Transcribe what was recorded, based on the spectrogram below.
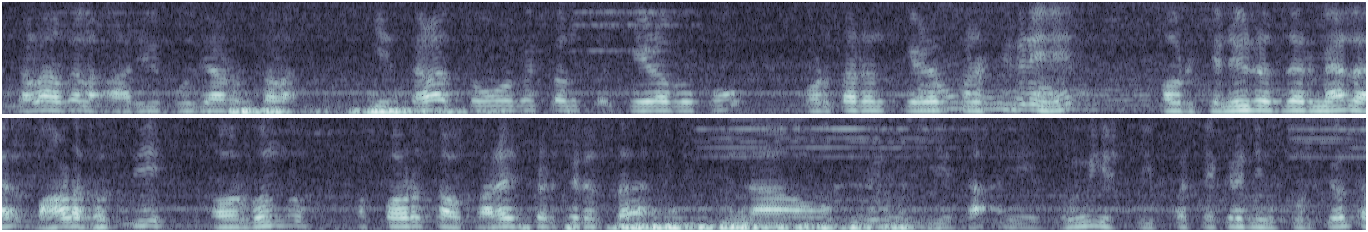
ಸ್ಥಳ ಅದಲ್ಲ ಅರಿವಿ ಆಡೋ ಸ್ಥಳ. ಈ ಸ್ಥಳ ತೊಗೋಬೇಕಂತ ಕೇಳಬೇಕು ಕೊಡ್ತಾರಂತ ಕೇಳಬೇಕು ಅನ್ಸ್ತಿದ್ದೀನಿ ಅವ್ರು ಚೆನ್ನೀರದ್ದರ ಮೇಲೆ ಭಾಳ ಭಕ್ತಿ. ಅವ್ರು ಬಂದು, ಅಪ್ಪ ಅವರು ತಾವು ಕಾಲೇಜ್ ಕಟ್ತಿರಂತ, ನಾವು ಈ ಈ ಭೂಮಿ ಇಷ್ಟು ಇಪ್ಪತ್ತು ಎಕರೆ ನೀವು ಕೊಡ್ತೀವಿ ಅಂತ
